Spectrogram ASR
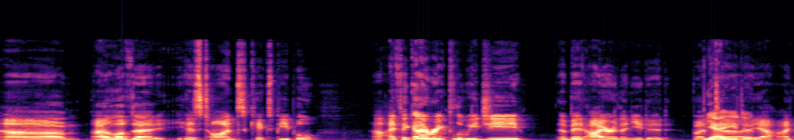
Um, I love that his taunt kicks people. Uh, I think I ranked Luigi a bit higher than you did, but Yeah, you uh, did. Yeah, I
